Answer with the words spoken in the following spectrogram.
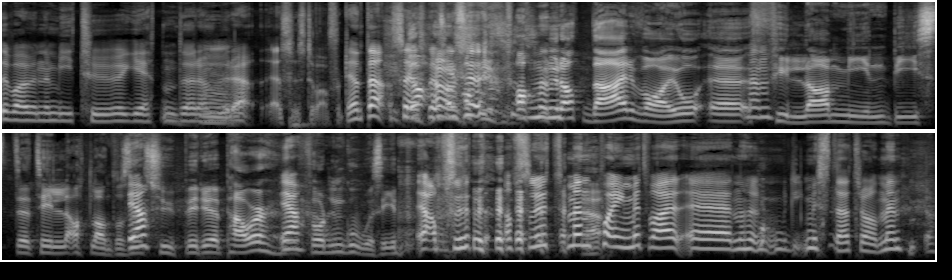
Det var jo under metoo-gaten til Ørjan Bure. Jeg syns det var fortjent, jeg. Si- Akkurat der var jo uh, Men- fylla mean beast til Atle Antonsen Ja. superpower Ja. for den gode siden. Ja, absolutt. absolutt. Men poenget mitt var uh, Nå mista jeg tråden min.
